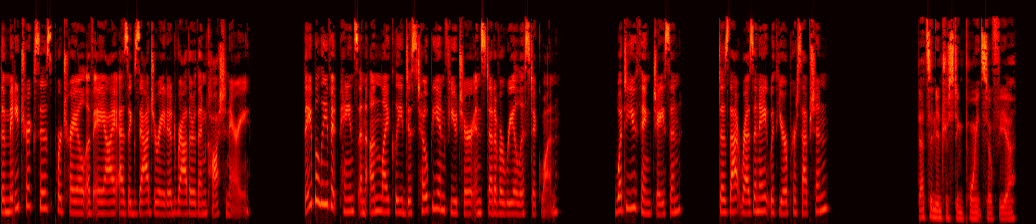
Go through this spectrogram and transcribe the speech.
the Matrix's portrayal of AI as exaggerated rather than cautionary. They believe it paints an unlikely dystopian future instead of a realistic one. What do you think, Jason? Does that resonate with your perception? That's an interesting point, Sophia.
